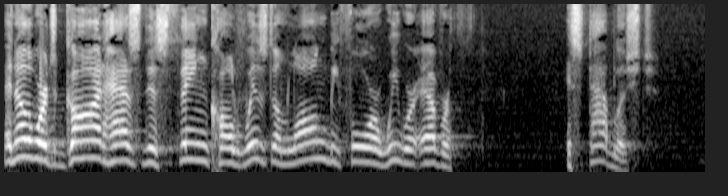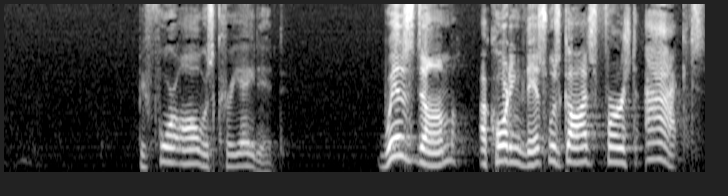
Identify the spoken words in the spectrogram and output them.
In other words, God has this thing called wisdom long before we were ever established before all was created. Wisdom, according to this, was God's first act.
